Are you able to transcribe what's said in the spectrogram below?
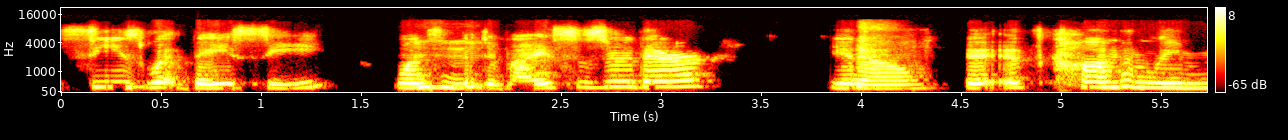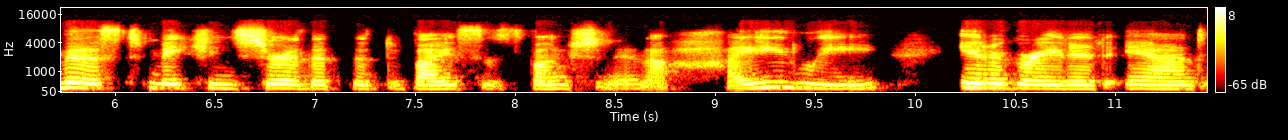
sees what they see once mm-hmm. the devices are there, you know, it, it's commonly missed making sure that the devices function in a highly integrated and,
